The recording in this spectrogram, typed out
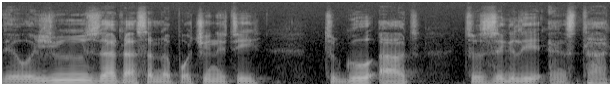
they will use that as an opportunity to go out to Zigli and start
